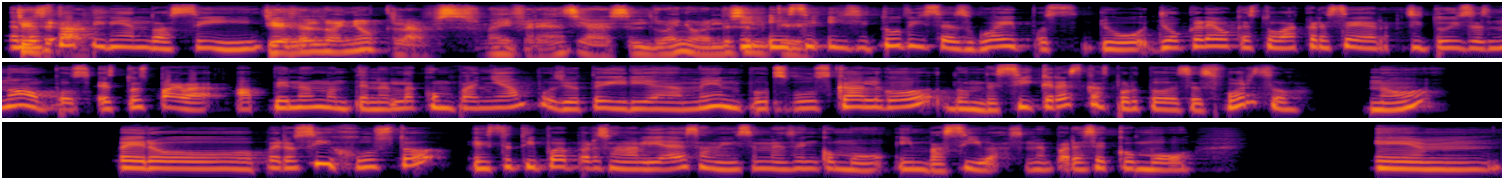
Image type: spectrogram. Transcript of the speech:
te lo está pidiendo así. Si es el dueño, claro, pues, es una diferencia, es el dueño, él es el y, que... y, si, tú dices, güey, pues yo, yo creo que esto va a crecer, si tú dices, no, pues esto es para apenas mantener la compañía, pues yo te diría, amén, pues busca algo donde sí crezcas por todo ese esfuerzo, ¿no? Pero, pero sí, justo este tipo de personalidades a mí se me hacen como invasivas, me parece como... Eh,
